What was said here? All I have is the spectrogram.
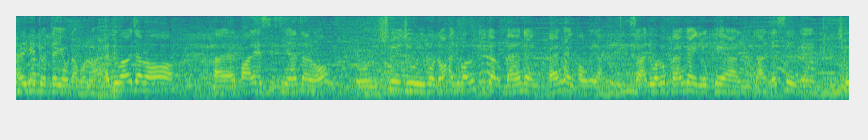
အဲ့ဒီအတွက်တက်ရောက်တာပေါ့နော်အဲဒီမှာကြတော့အဲပါတဲ့အစီအစဉ်ကကြတော့ဟိုရွှေကြိုတွေပေါ့နော်အဲဒီမှာတို့ခိကတော့ဘန်းတိုင်ဘန်းကင်ခေါ်ခဲ့တာဆိုအဲဒီမှာတို့ဘန်းကင်လုပ်ခဲ့ရတယ်ဒါလက်ဆင့်ကန်ရွှေ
